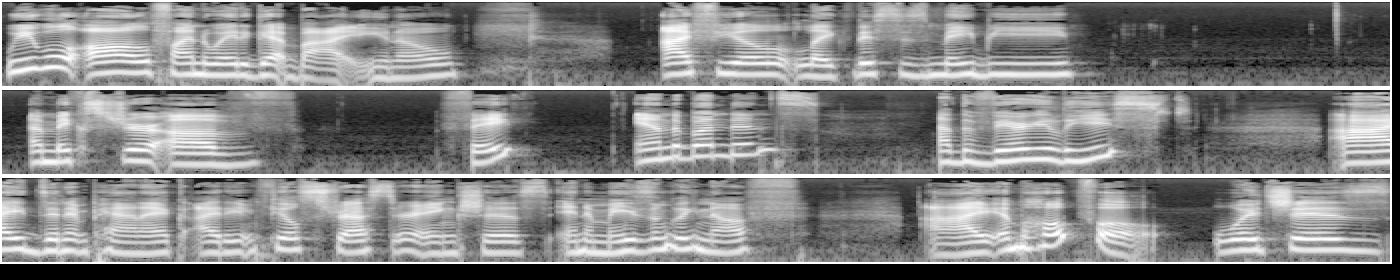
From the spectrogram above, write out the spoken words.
we will all find a way to get by, you know? I feel like this is maybe a mixture of faith and abundance. At the very least, I didn't panic. I didn't feel stressed or anxious. And amazingly enough, I am hopeful, which is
